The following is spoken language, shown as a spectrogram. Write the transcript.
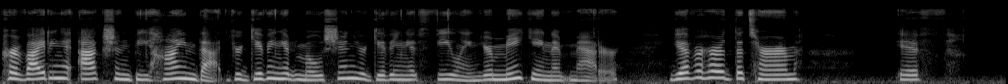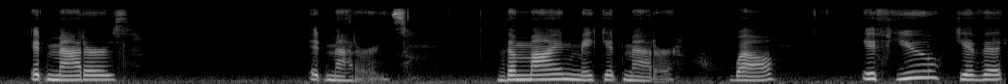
providing action behind that. You're giving it motion, you're giving it feeling, you're making it matter. You ever heard the term, if it matters, it matters? the mind make it matter. Well, if you give it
